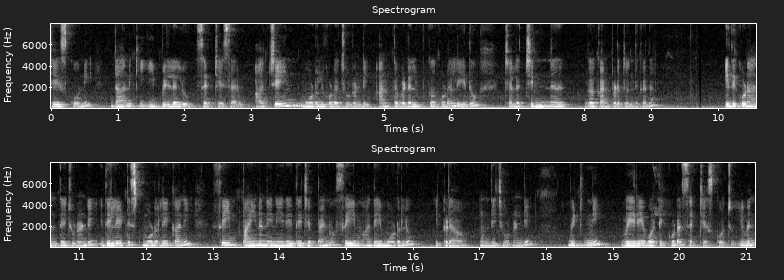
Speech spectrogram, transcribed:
చేసుకొని దానికి ఈ బిళ్ళలు సెట్ చేశారు. ఆ చైన్ మోడల్ కూడా చూడండి అంత వెడల్పుగా కూడా లేదు చాలా చిన్నగా కనపడుతుంది కదా. ఇది కూడా అంతే చూడండి ఇది లేటెస్ట్ మోడలే కానీ సేమ్ పైన నేను ఏదైతే చెప్పానో సేమ్ అదే మోడలు ఇక్కడ ఉంది చూడండి. వీటిని వేరే వాటికి కూడా సెట్ చేసుకోవచ్చు. ఈవెన్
